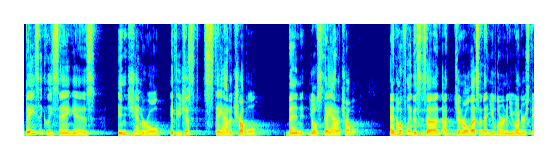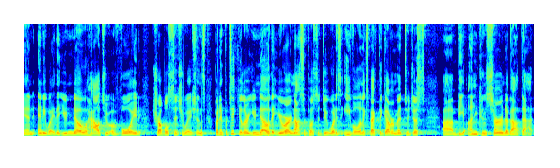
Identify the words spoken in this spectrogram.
basically saying is, in general, if you just stay out of trouble, then you'll stay out of trouble. And hopefully, this is a, a, general lesson that you learn and you understand anyway, that you know how to avoid trouble situations. But in particular, you know that you are not supposed to do what is evil and expect the government to just uh, be unconcerned about that.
